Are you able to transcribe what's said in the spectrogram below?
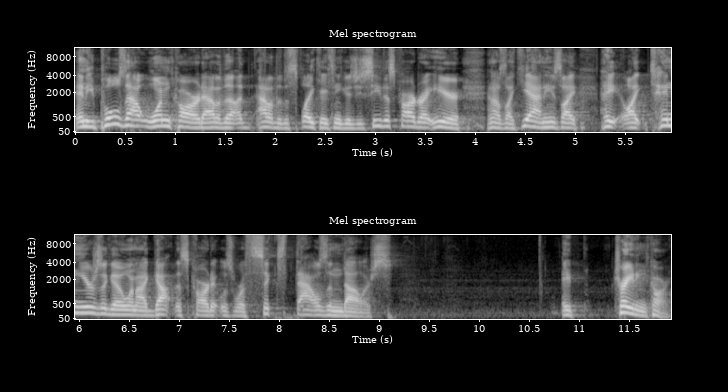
And he pulls out one card out of the out of the display case and he goes, You see this card right here? And I was like, Yeah. And he's like, Hey, like 10 years ago when I got this card, it was worth $6,000. A trading card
